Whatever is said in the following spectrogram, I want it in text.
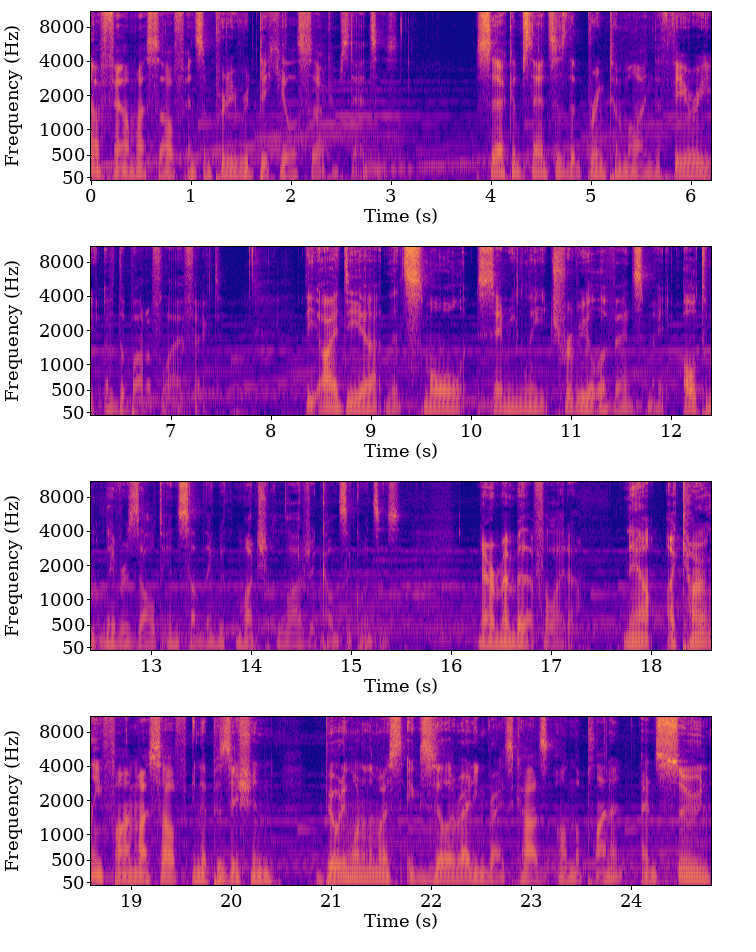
I've found myself in some pretty ridiculous circumstances. Circumstances that bring to mind the theory of the butterfly effect. The idea that small, seemingly trivial events may ultimately result in something with much larger consequences. Now remember that for later. Now, I currently find myself in a position building one of the most exhilarating race cars on the planet and soon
